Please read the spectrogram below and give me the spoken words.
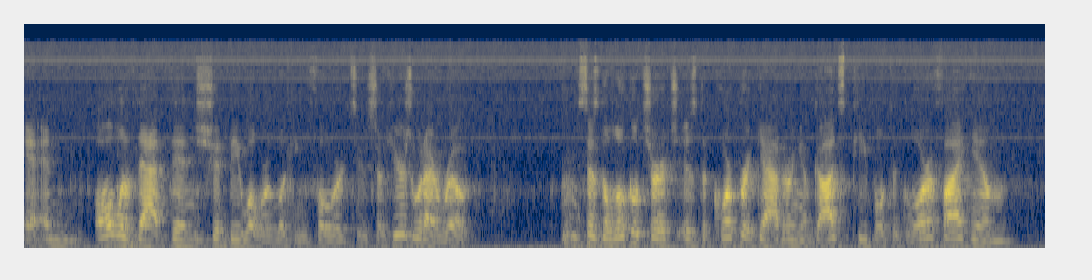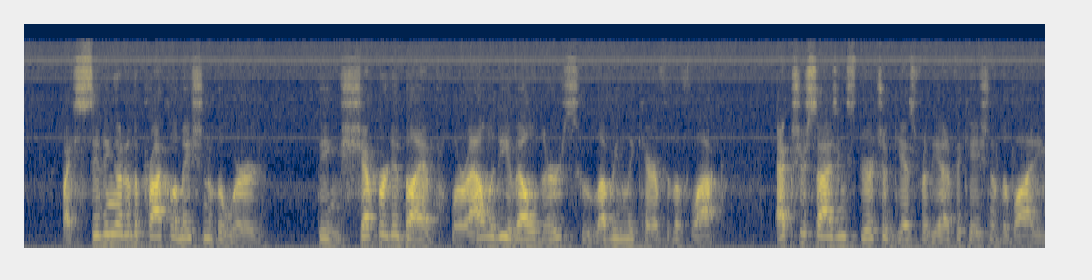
and, and all of that then should be what we're looking forward to. So here's what I wrote. It says the local church is the corporate gathering of God's people to glorify Him by sitting under the proclamation of the word, being shepherded by a plurality of elders who lovingly care for the flock, exercising spiritual gifts for the edification of the body,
